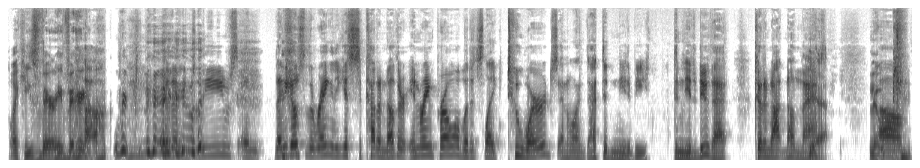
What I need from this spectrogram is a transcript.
like he's very, very awkward. and then he leaves, and then he goes to the ring, and he gets to cut another in-ring promo, but it's like two words, and I'm like, that didn't need to be, didn't need to do that. Could have not done that. yeah, no, Um,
